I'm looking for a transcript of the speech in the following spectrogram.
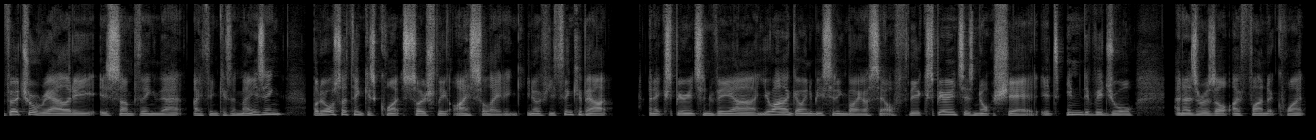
virtual reality is something that I think is amazing, but I also think is quite socially isolating. You know, if you think about an experience in VR, you are going to be sitting by yourself. The experience is not shared, it's individual. And as a result, I find it quite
